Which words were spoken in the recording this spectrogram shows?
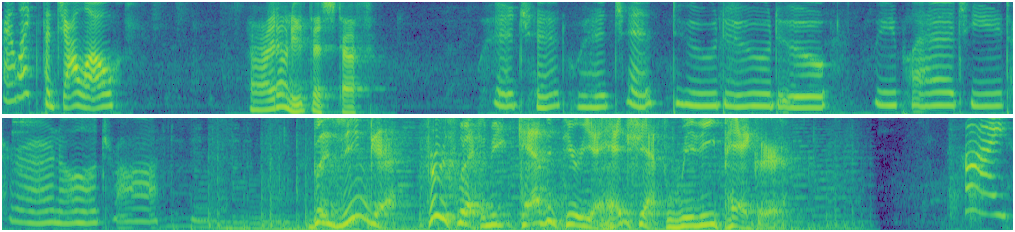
I like the jello. Oh, I don't eat this stuff. Widget, widget, do, do, do. We pledge eternal troth. Bazinga! First, let's meet cafeteria head chef Winnie Pegger. Hi.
